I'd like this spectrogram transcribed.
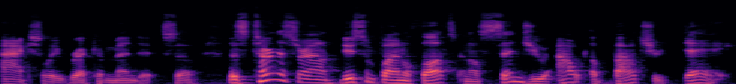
actually recommend it. So let's turn this around, do some final thoughts, and I'll send you out about your day.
